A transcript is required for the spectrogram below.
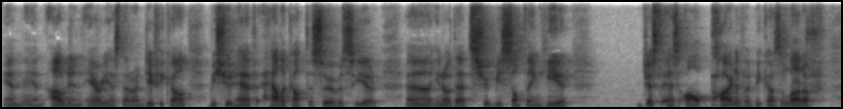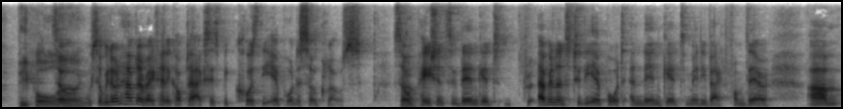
and, Mm-hmm. and out in areas that are difficult. We should have helicopter service here. Uh, you know, that should be something here, just as all part of it, because a lot Yes. of people. So, uh, so we don't have direct helicopter access because the airport is so close. So Yeah. patients then get ambulance to the airport and then get medevac from there. Um,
